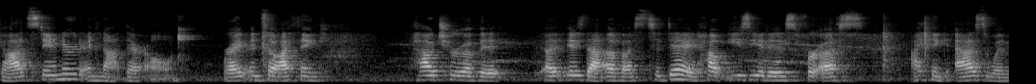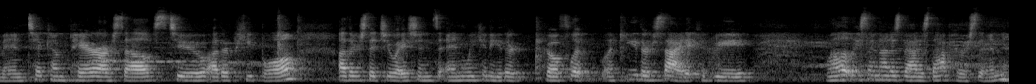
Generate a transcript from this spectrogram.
God's standard and not their own, right? And so I think how true of it uh, is that of us today, how easy it is for us, I think, as women, to compare ourselves to other people, other situations, and we can either go flip like either side. It could be, well, at least I'm not as bad as that person,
